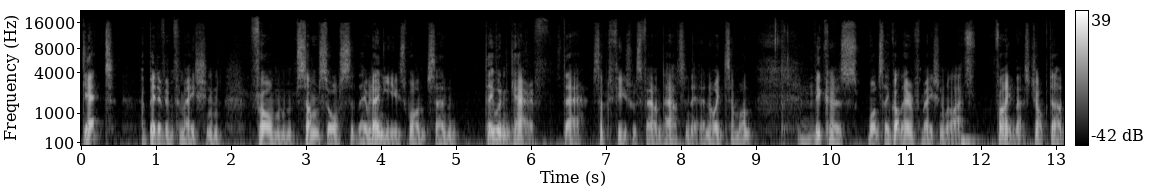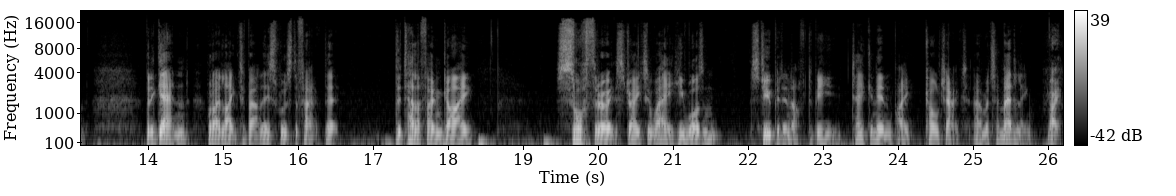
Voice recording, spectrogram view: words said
get a bit of information from some source that they would only use once, and they wouldn't care if their subterfuge was found out and it annoyed someone Mhm. because once they've got their information, well, that's fine, that's job done. But again, what I liked about this was the fact that the telephone guy saw through it straight away. He wasn't stupid enough to be taken in by Kolchak's amateur meddling. Right.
